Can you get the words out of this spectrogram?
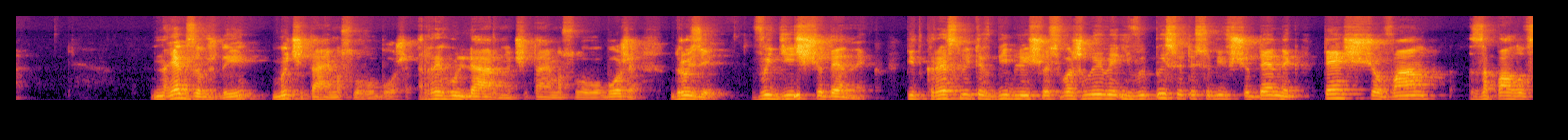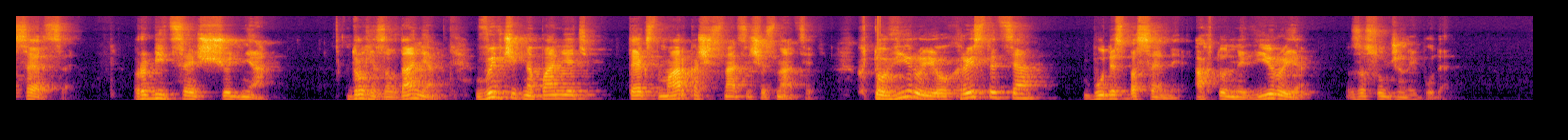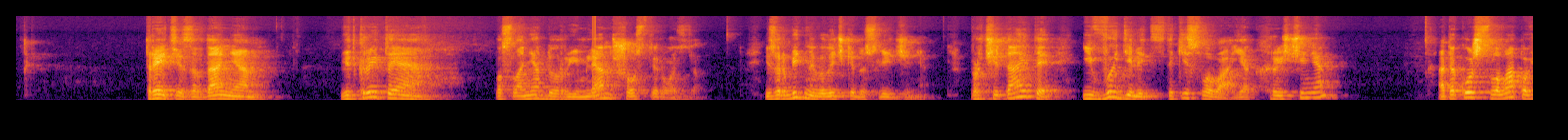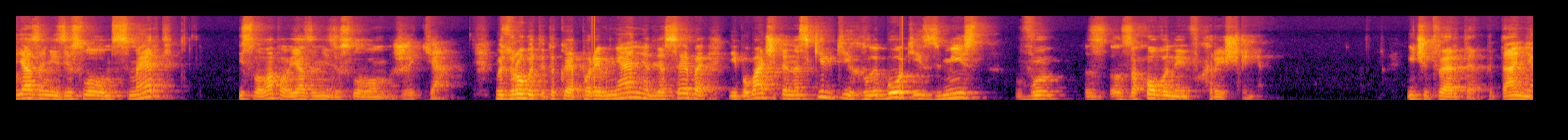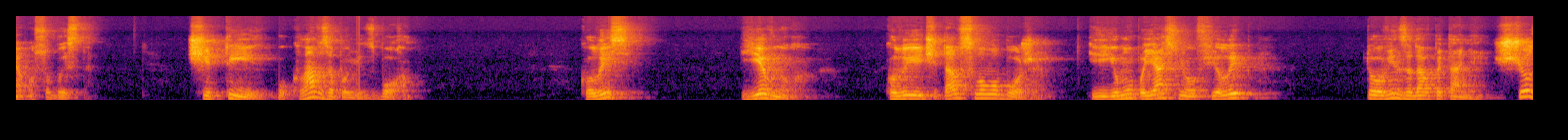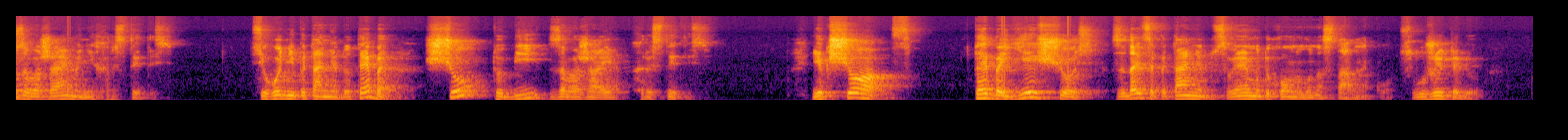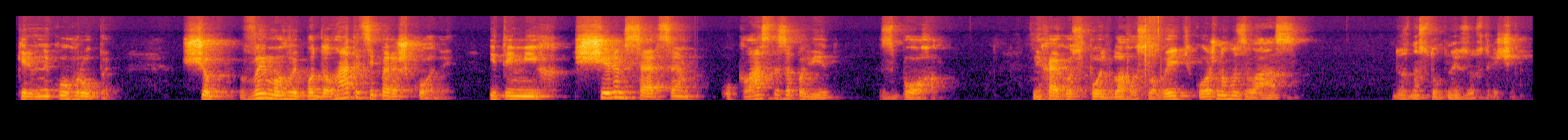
Як завжди, ми читаємо Слово Боже, регулярно читаємо Слово Боже. Друзі, ведіть щоденник, підкреслюйте в Біблії щось важливе і виписуйте собі в щоденник те, що вам запало в серце. Робіть це щодня. Друге завдання вивчіть на пам'ять текст Марка 16:16. Хто вірує охриститься, буде спасений, а хто не вірує, засуджений буде. Третє завдання відкрите послання до римлян, шостий розділ. І зробіть невеличке дослідження. Прочитайте і виділіть такі слова, як хрещення, а також слова пов'язані зі словом смерть і слова пов'язані зі словом життя. Ви зробите таке порівняння для себе і побачите, наскільки глибокий зміст в, захований в хрещенні. І четверте питання особисте. Чи ти уклав заповідь з Богом? Колись Євнух, коли читав Слово Боже і йому пояснював Філип, то він задав питання: що заважає мені хреститись? Сьогодні питання до тебе: що тобі заважає хреститись? Якщо в тебе є щось, задай це питання своєму духовному наставнику, служителю, керівнику групи, щоб ви могли подолати ці перешкоди, і ти міг щирим серцем укласти заповіт з Богом. Нехай Господь благословить кожного з вас. До наступної зустрічі.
